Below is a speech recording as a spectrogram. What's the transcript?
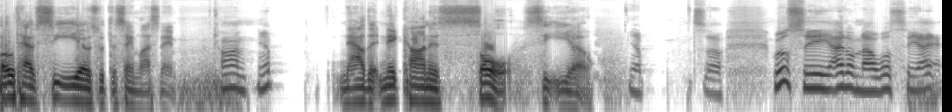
both have CEOs with the same last name. Khan. Yep. Now that Nick Khan is sole CEO. So we'll see. I don't know. We'll see. I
